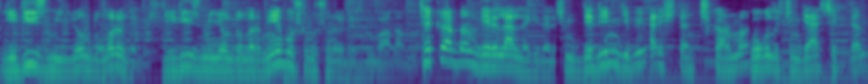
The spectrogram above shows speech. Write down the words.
700 milyon dolar ödemiş. 700 milyon doları niye boşu boşuna ödesin bu adamlar? Tekrardan verilerle gidelim. Şimdi dediğim gibi her işten çıkarma Google için gerçekten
